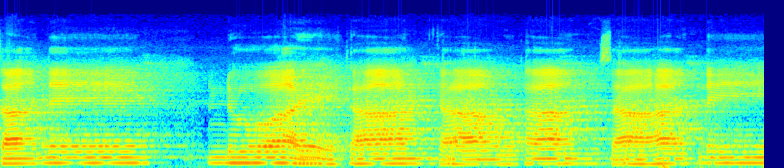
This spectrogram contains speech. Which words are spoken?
สเน ด้วยการกล่าวคำสัตย์นี้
